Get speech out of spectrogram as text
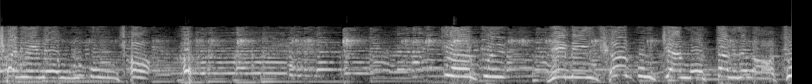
却念来无功唱。这官人民可公将我当成老祖，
